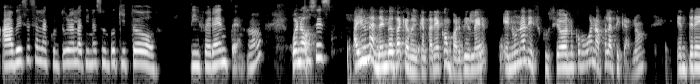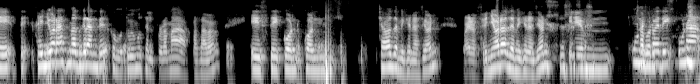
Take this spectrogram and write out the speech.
a veces en la cultura latina es un poquito diferente, ¿no? Bueno, entonces hay una anécdota que me encantaría compartirles en una discusión, como buena plática, ¿no? Entre señoras más grandes, como tuvimos en el programa pasado, este, con, con chavas de mi generación, bueno, señoras de mi generación, em, una, una,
